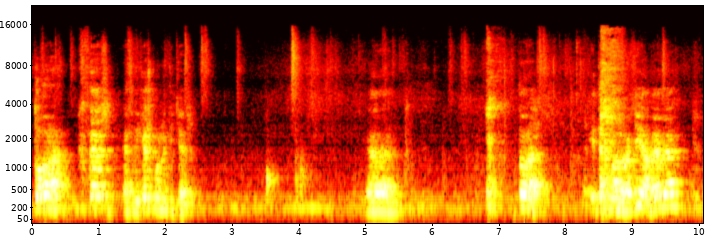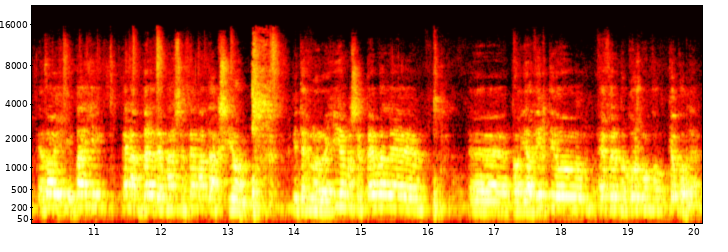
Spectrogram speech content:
τώρα, χθες, εθνικές πολιτικές. Ε, τώρα, η τεχνολογία βέβαια, εδώ υπάρχει ένα μπέρδεμα σε θέματα αξιών. Η τεχνολογία μας επέβαλε ε, το διαδίκτυο, έφερε τον κόσμο πιο κοντά.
